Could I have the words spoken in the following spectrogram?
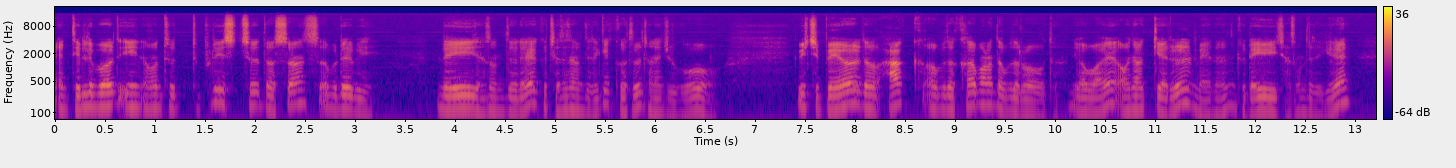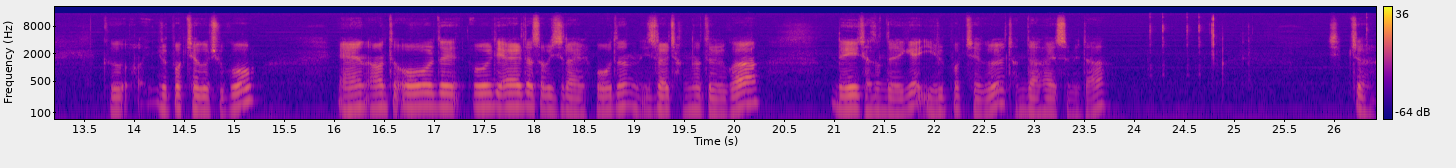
and delivered it unto the priests, the sons of Levi. 레이 자손들의 그 제사장들에게 그것을 전해주고 which bear the ark of the covenant of the Lord. 여호와의 언약궤를 메는 그 레위 자손들에게 그 율법책을 주고 and unto all the all the elders of Israel 모든 이스라엘 장로들과 레위 자손들에게 이 율법책을 전달하였습니다. 10절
